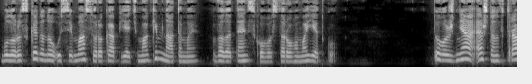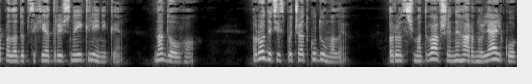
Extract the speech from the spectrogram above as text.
було розкидано усіма 45 кімнатами велетенського старого маєтку. Того ж дня Ештон втрапила до психіатричної клініки надовго. Родичі спочатку думали розшматувавши негарну ляльку,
